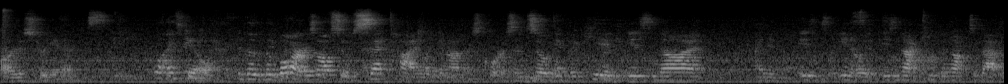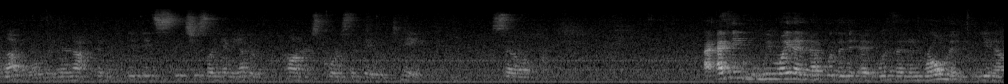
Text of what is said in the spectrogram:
artistry in it. Well, I think the, the bar is also set high like an honors course, and so if a kid is not, is, you know, is not keeping up to that level, then they're not gonna, it's, it's just like any other honors course that they would take. So, I, I think we might end up with an, uh, with an enrollment, you know,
